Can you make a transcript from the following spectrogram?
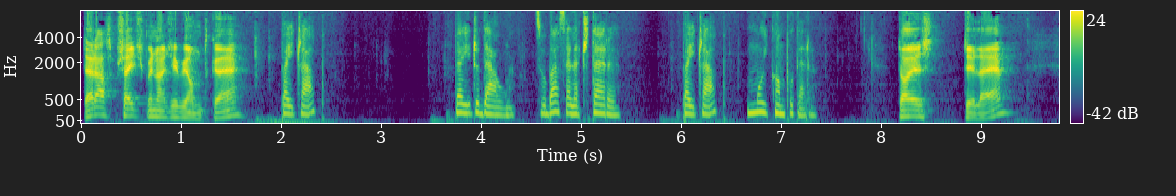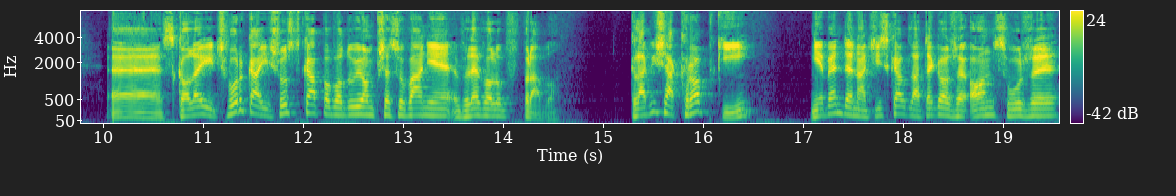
Teraz przejdźmy na dziewiątkę. Page up. Page down. Subasel 4. Page up. Mój komputer. To jest tyle. E, z kolei czwórka i szóstka powodują przesuwanie w lewo lub w prawo. Klawisza kropki nie będę naciskał, dlatego że on służy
